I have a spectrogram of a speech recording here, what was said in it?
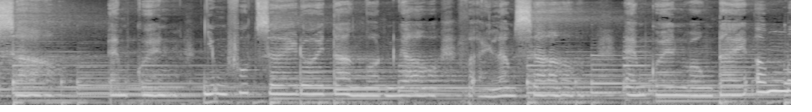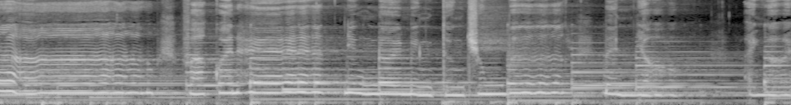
Sao? Em quên những phút giây đôi ta ngọt ngào. Phải làm sao? Em quên vòng tay ấm áp và quên hết những nơi mình từng chung bước bên nhau. Anh ơi,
